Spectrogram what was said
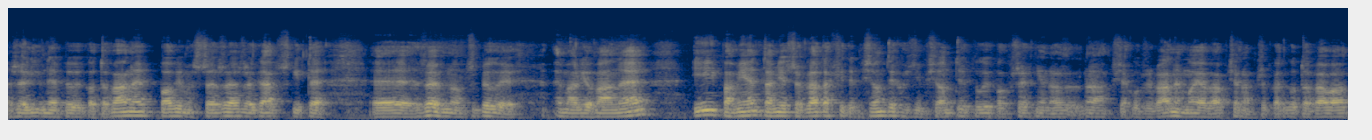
żeliwne były gotowane. Powiem szczerze, że garczki te e, wewnątrz były emaliowane i pamiętam jeszcze w latach 70., 80. były powszechnie na, na wsiach używane. Moja babcia na przykład gotowała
